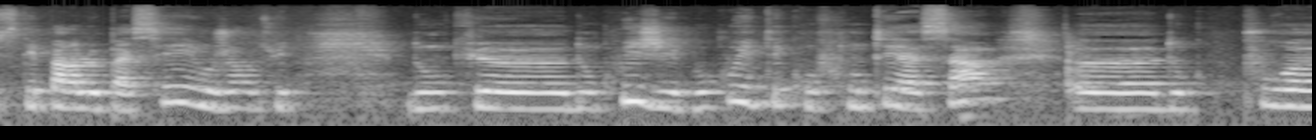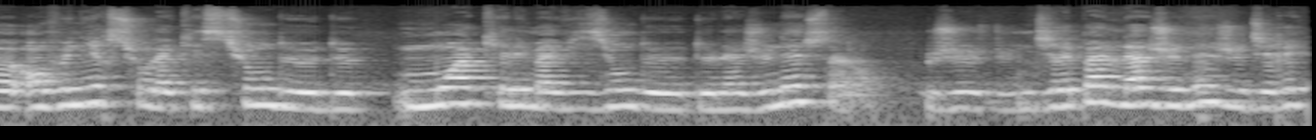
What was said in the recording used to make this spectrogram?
c'était par le passé et aujourd'hui. Donc, donc oui, j'ai beaucoup été confrontée à ça. donc pour en venir sur la question de, moi, quelle est ma vision de, de la jeunesse Alors je ne dirais pas la jeunesse, je dirais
